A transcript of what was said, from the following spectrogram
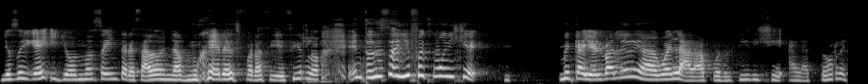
Yo soy gay y yo no estoy interesado en las mujeres, por así decirlo. Entonces ahí fue como dije, me cayó el balde de agua helada, pues así dije, a la torre,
